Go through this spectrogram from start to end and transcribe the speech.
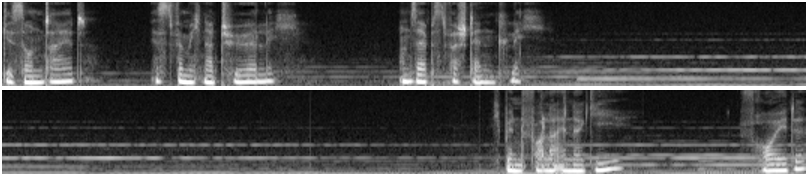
Gesundheit ist für mich natürlich und selbstverständlich. Ich bin voller Energie, Freude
